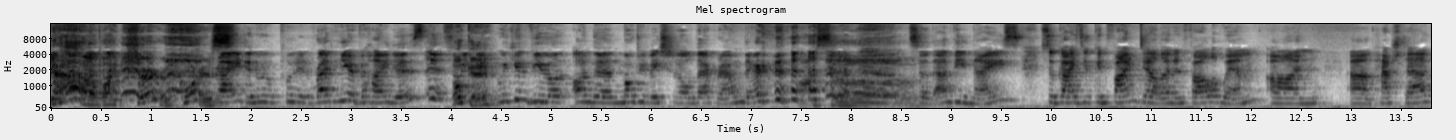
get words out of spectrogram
Yeah. Why? Sure. Of course. right, and we'll put it right here behind us. So we Okay. can, we can view on the motivational background there. Awesome. so that'd be nice. So guys, you can find Delon and follow him on um, hashtag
